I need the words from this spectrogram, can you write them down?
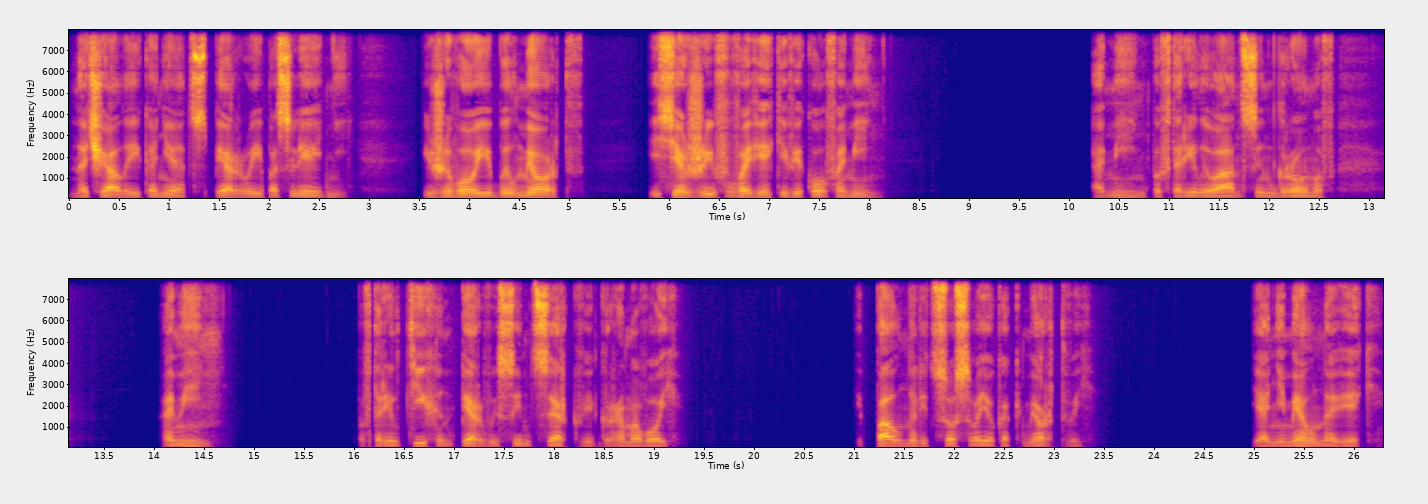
начало и конец, первый и последний, и живой, и был мертв, и се жив во веки веков. Аминь. Аминь, — повторил Иоанн, сын Громов. Аминь, — повторил Тихон, первый сын церкви громовой. И пал на лицо свое, как мертвый, и онемел навеки.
